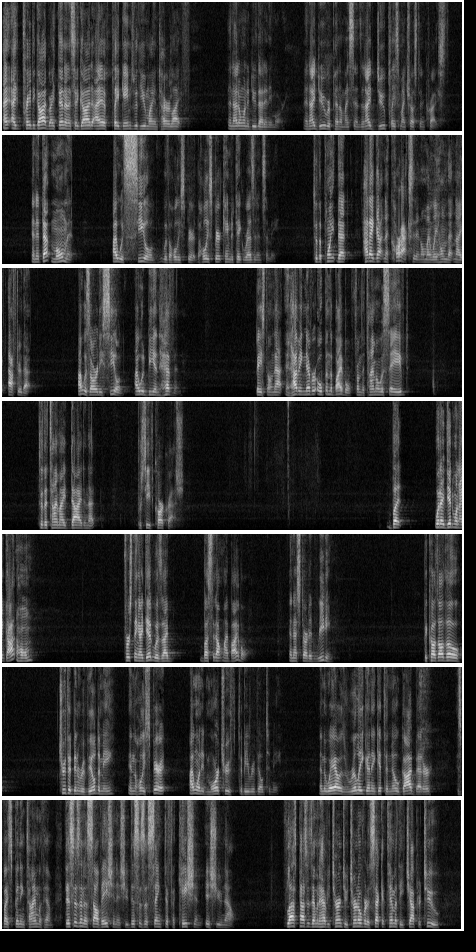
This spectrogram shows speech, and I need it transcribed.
I, I prayed to God right then and I said, God, I have played games with you my entire life, and I don't want to do that anymore. And I do repent of my sins, and I do place my trust in Christ. And at that moment, I was sealed with the Holy Spirit. The Holy Spirit came to take residence in me to the point that had I gotten a car accident on my way home that night after that, I was already sealed. I would be in heaven based on that. And having never opened the Bible from the time I was saved to the time I died in that perceived car crash. But what I did when I got home, first thing I did was I busted out my Bible and I started reading. Because although truth had been revealed to me in the Holy Spirit, I wanted more truth to be revealed to me. And the way I was really going to get to know God better is by spending time with Him. This isn't a salvation issue, this is a sanctification issue now. The last passage I'm going to have you turn to, turn over to 2 Timothy chapter 2,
